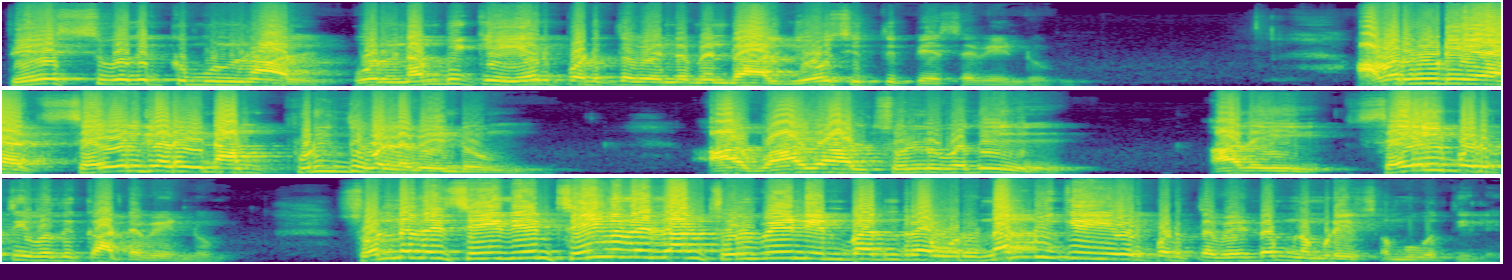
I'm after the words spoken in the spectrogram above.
பேசுவதற்கு முன்னால் ஒரு நம்பிக்கை ஏற்படுத்த வேண்டும் என்றால் யோசித்து பேச வேண்டும். அவர்களுடைய செயல்களை நாம் புரிந்து கொள்ள வேண்டும். வாயால் சொல்லுவது அதை செயல்படுத்துவது காட்ட வேண்டும். சொன்னதை செய்தேன் செய்வதை தான் சொல்வேன் என்பன்ற ஒரு நம்பிக்கையை ஏற்படுத்த வேண்டும் நம்முடைய சமூகத்திலே.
